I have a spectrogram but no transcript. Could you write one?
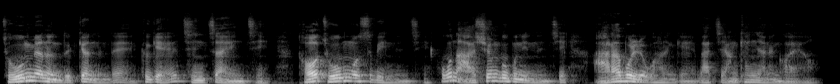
좋은 면은 느꼈는데 그게 진짜인지 더 좋은 모습이 있는지 혹은 아쉬운 부분이 있는지 알아보려고 하는 게 맞지 않겠냐는 거예요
